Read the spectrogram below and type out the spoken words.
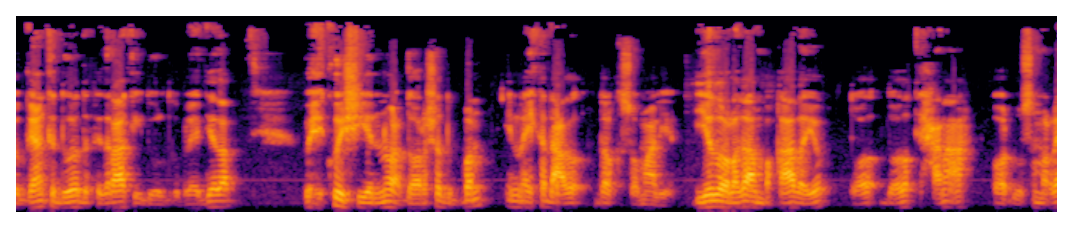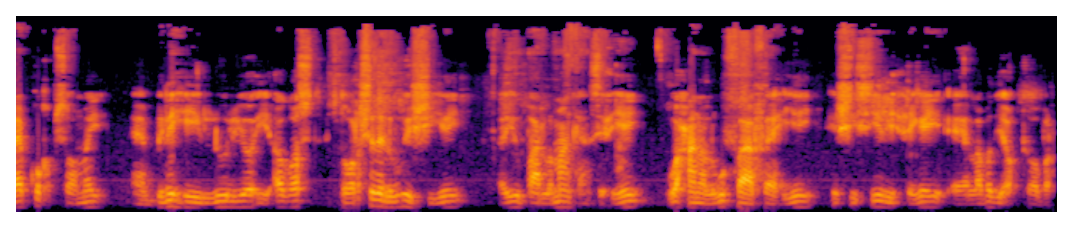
hoggaanka dowladda federaalka iyo dowlad goboleedyada waxay ku heshiiyeen nooc doorasho dadban in ay ka dhacdo dalka soomaaliya. Iyadoo laga ambaqaadayo doodo tixano ah oo dhuusamareeb ku qabsoomay bilihii luulyo iyo agost doorashada lagu heshiiyey ayuu baarlamaanka ansixiyey waxaana lagu faahfaahiyey heshiisyadii xigay ee labadii oktoobar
